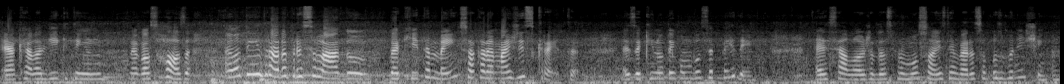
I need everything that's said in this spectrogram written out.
É aquela ali que tem um negócio rosa. Ela tem entrada pra esse lado daqui também, só que ela é mais discreta. Essa aqui não tem como você perder. Essa é a loja das promoções, tem várias roupas bonitinhas.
